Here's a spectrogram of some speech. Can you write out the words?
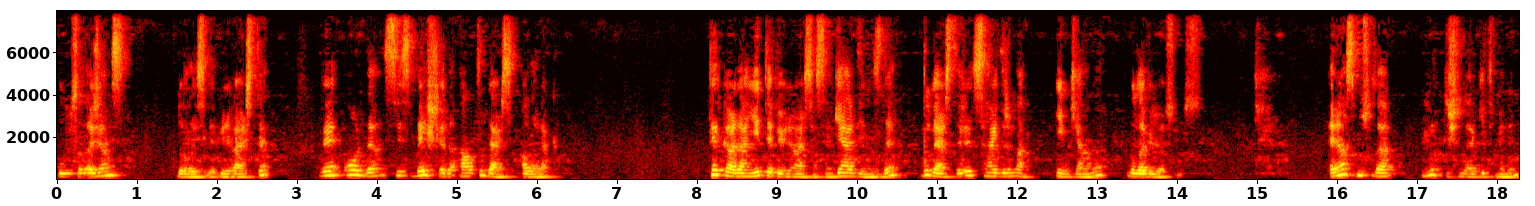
Ulusal ajans, dolayısıyla üniversite ve orada siz 5 ya da 6 ders alarak tekrardan Yeditepe Üniversitesi'ne geldiğinizde bu dersleri saydırma imkanı bulabiliyorsunuz. Erasmus'la yurt dışına gitmenin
